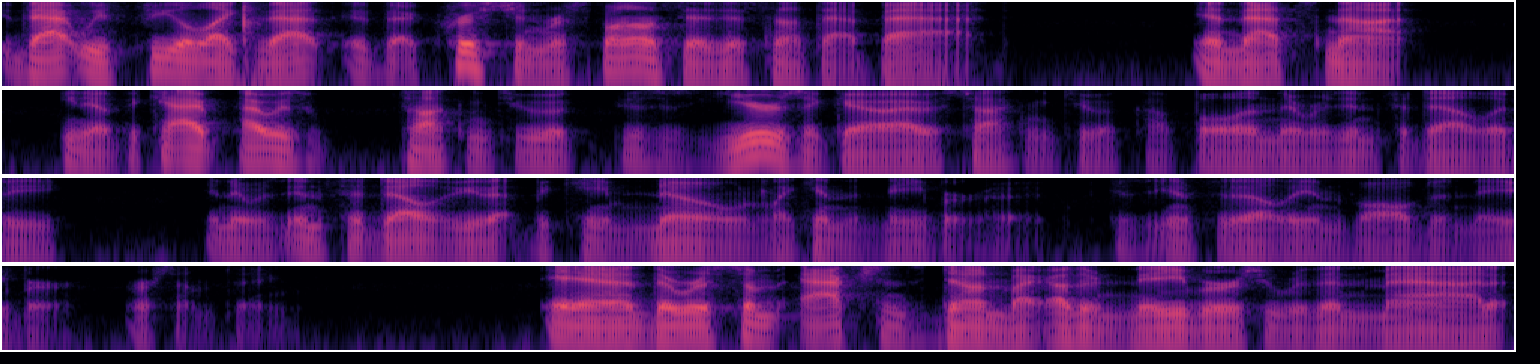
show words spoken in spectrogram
that we feel like that the Christian response is it's not that bad, and that's not, you know, the I, I was talking to a this is years ago. I was talking to a couple, and there was infidelity, and it was infidelity that became known, like in the neighborhood, because the infidelity involved a neighbor or something, and there were some actions done by other neighbors who were then mad at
